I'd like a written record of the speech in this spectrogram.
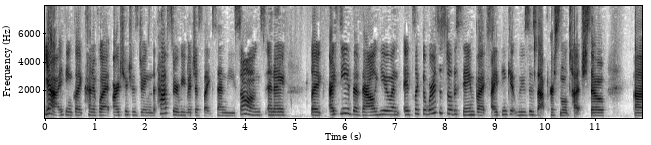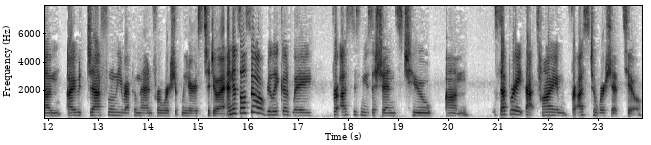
yeah i think like kind of what our church was doing in the past where we would just like send these songs. And i like i see the value and it's like the words are still the same but i think it loses that personal touch. So um, i would definitely recommend for worship leaders to do it. And it's also a really good way for us as musicians to um, separate that time for us to worship too.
